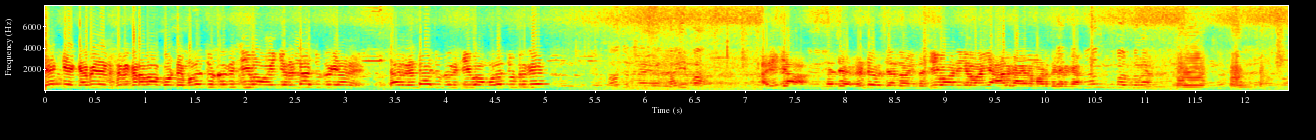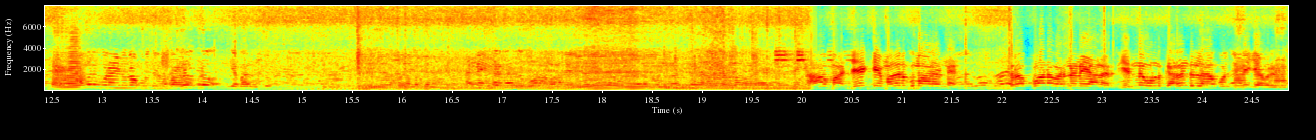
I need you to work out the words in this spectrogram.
ஏ கே கபிலன் சிறு கடவா கோட்டை முதல் சுற்றுக்கு ஜீவா வாங்கி ரெண்டாவது சுற்றுக்கு யாரு? யாரு ரெண்டாவது சுற்றுக்கு ஜீவா? முதல் சுற்றுக்கு? ஹரிஜா சரி ரெண்டு பேரும் சேர்ந்து வாங்கி. இந்த ஜீவா நீங்க வாங்கி ஆளுக்கு ஆயிரம் எடுத்துக்கிறீங்க. அவருக்கு ஒரு கொடுத்துருங்க ஆமா ஜே கே மதன்குமார் அண்ணன் சிறப்பான வர்ணனையாளர். என்ன ஒண்ணு கரண்ட் இல்லாம போச்சு இன்னைக்கு அவருக்கு?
